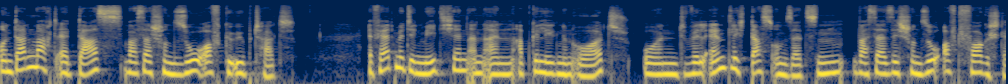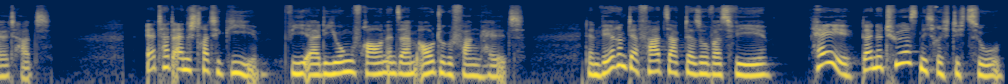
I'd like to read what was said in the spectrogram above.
Und dann macht er das, was er schon so oft geübt hat. Er fährt mit den Mädchen an einen abgelegenen Ort und will endlich das umsetzen, was er sich schon so oft vorgestellt hat. Ed hat eine Strategie, wie er die jungen Frauen in seinem Auto gefangen hält. Denn während der Fahrt sagt er sowas wie, Hey, deine Tür ist nicht richtig zu.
